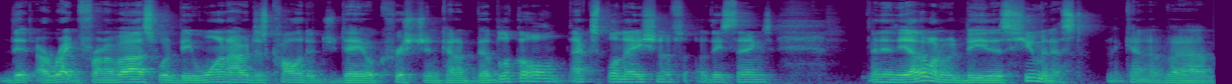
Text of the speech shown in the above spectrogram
that are right in front of us would be one, I would just call it a Judeo Christian kind of biblical explanation of, of these things. And then the other one would be this humanist kind of uh,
